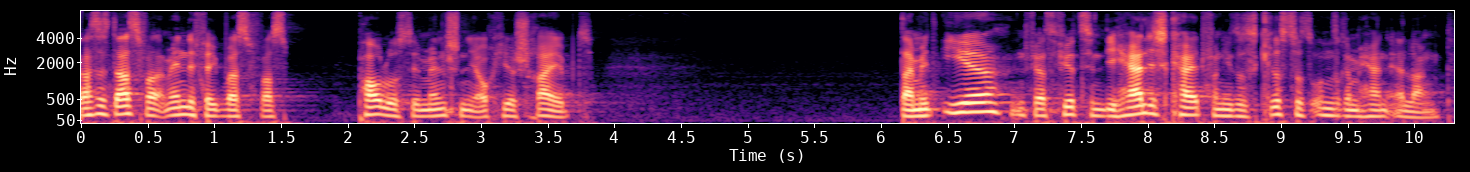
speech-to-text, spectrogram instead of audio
Das ist das, was im Endeffekt, was, was Paulus den Menschen ja auch hier schreibt. Damit ihr, in Vers 14, die Herrlichkeit von Jesus Christus, unserem Herrn, erlangt.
